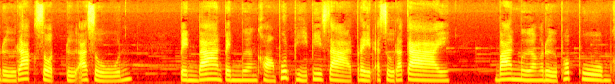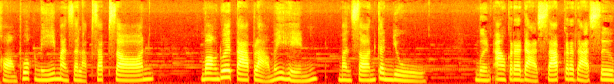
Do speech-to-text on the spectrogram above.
หรือรากสดหรืออสูร เป็นบ้านเป็นเมืองของพูดผีปีศาจเปรตอสุรกาย บ้านเมืองหรือภพภูมิของพวกนี้มันสลับซับซ้อน มองด้วยตาเปล่าไม่เห็น มันซ้อนกันอยู่ เหมือนเอากระดาษซับกระดาษซึม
